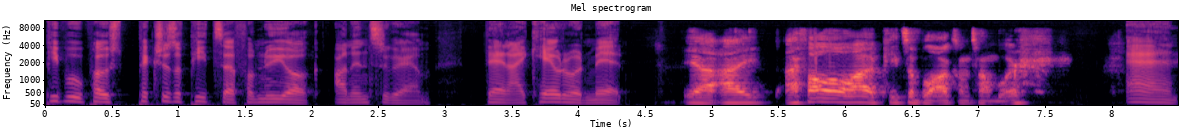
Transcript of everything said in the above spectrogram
people who post pictures of pizza from New York on Instagram than I care to admit. yeah. I I follow a lot of pizza blogs on Tumblr. And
